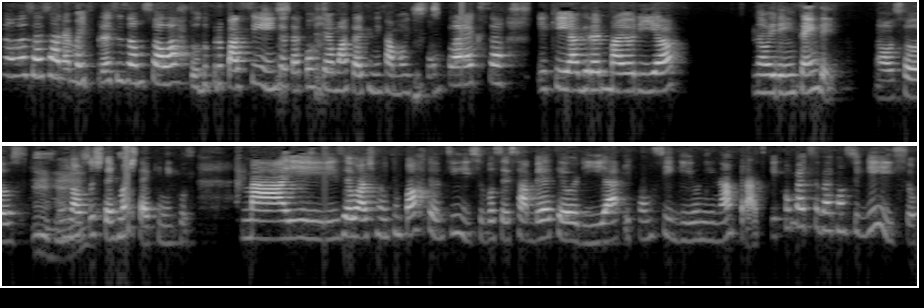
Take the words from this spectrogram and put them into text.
Não necessariamente precisamos falar tudo para o paciente, até porque é uma técnica muito complexa e que a grande maioria não iria entender nossos, uhum. os nossos termos técnicos. Mas eu acho muito importante isso, você saber a teoria e conseguir unir na prática. E como é que você vai conseguir isso?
